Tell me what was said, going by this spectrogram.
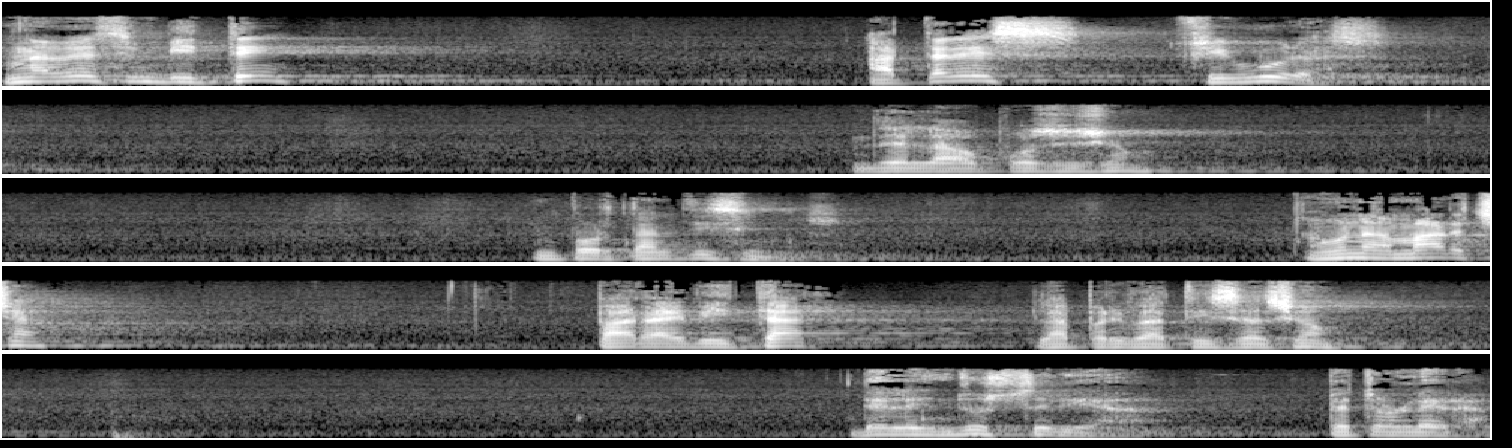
Una vez invité a tres figuras de la oposición, importantísimos, a una marcha para evitar la privatización de la industria petrolera,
